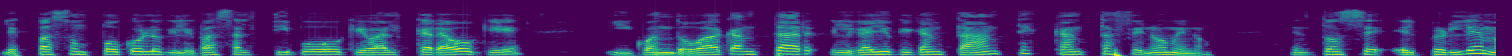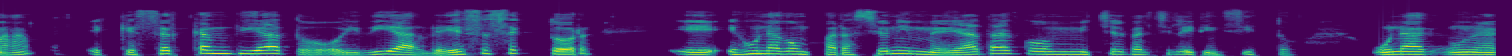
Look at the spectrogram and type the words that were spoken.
les pasa un poco lo que le pasa al tipo que va al karaoke y cuando va a cantar, el gallo que canta antes canta fenómeno. Entonces, el problema es que ser candidato hoy día de ese sector eh, es una comparación inmediata con Michelle Bachelet, insisto. Una, una,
